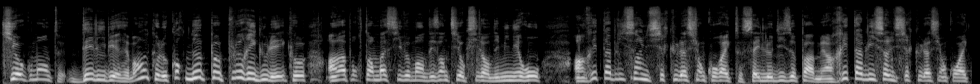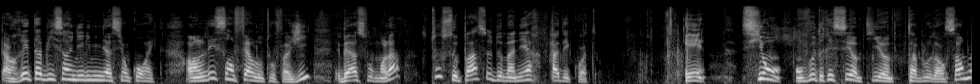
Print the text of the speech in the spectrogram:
qui augmentent délibérément et que le corps ne peut plus réguler, qu'en apportant massivement des antioxydants, des minéraux, en rétablissant une circulation correcte, ça ils ne le disent pas, mais en rétablissant une circulation correcte, en rétablissant une élimination correcte, en laissant faire l'autophagie, et eh bien à ce moment-là, tout se passe de manière adéquate. Et si on, veut dresser un petit tableau d'ensemble,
